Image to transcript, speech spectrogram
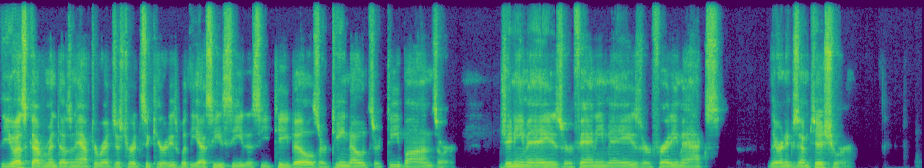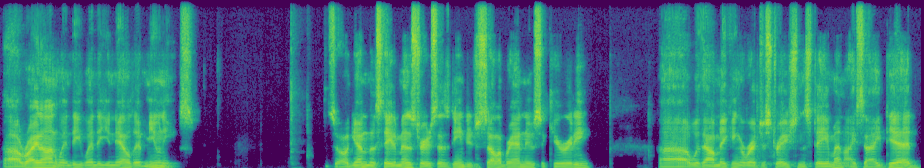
the US government doesn't have to register its securities with the SEC to see T-bills or T-notes or T-bonds or Ginnie Mae's or Fannie Mae's or Freddie Mac's. They're an exempt issuer. Uh, right on, Wendy. Wendy, you nailed it. Munis. So again, the state administrator says, Dean, did you sell a brand new security uh, without making a registration statement? I said, I did,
